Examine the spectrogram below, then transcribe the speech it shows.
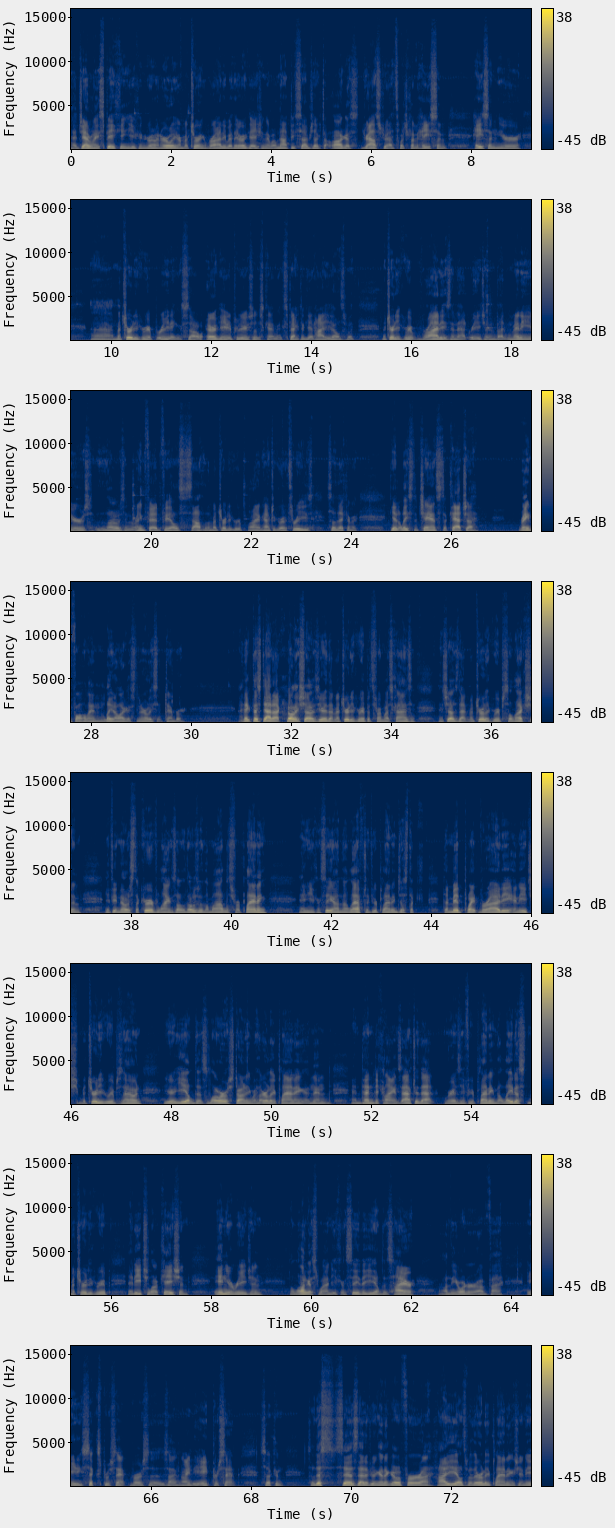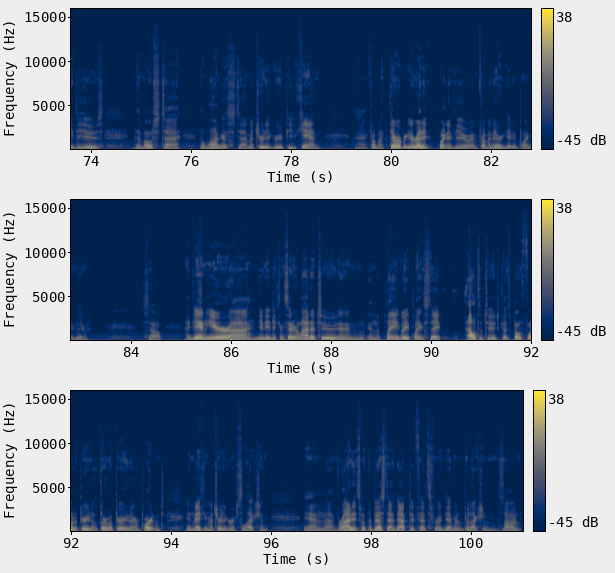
Uh, generally speaking, you can grow an earlier maturing variety with irrigation that will not be subject to August drought stress, which can hasten, hasten your uh, maturity group readings. So irrigated producers can expect to get high yields with maturity group varieties in that region, but in many years, those in rain-fed fields south of the maturity group line have to grow threes so they can get at least a chance to catch a rainfall in late August and early September. I think this data clearly shows here that maturity group, it's from Wisconsin, it shows that maturity group selection, if you notice the curved lines, though, those are the models for planting. And you can see on the left, if you're planting just the, the midpoint variety in each maturity group zone, your yield is lower starting with early planting and then, and then declines after that. Whereas if you're planting the latest maturity group at each location in your region, the longest one, you can see the yield is higher on the order of 86% uh, versus 98%. Uh, so, can, so this says that if you're going to go for uh, high yields with early plantings, you need to use the most, uh, the longest uh, maturity group you can uh, from a theoretic point of view and from an irrigated point of view. So again here, uh, you need to consider latitude and in the Great Plains state altitude because both photoperiod and thermoperiod are important in making maturity group selection. And uh, varieties with the best adaptive fits for a given production zone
